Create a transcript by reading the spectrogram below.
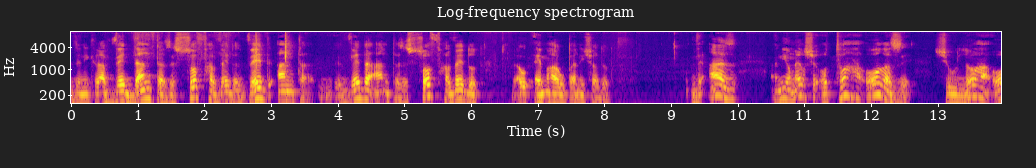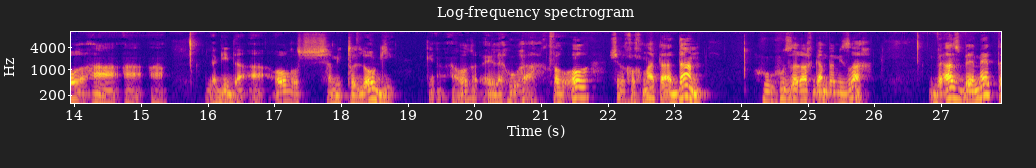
זה נקרא ודנטה, זה סוף הוודות, וד-אנטה, ודה-אנטה, זה סוף הוודות, הם האופנישדות. ואז אני אומר שאותו האור הזה, שהוא לא האור, ה, ה, ה, להגיד, האור המיתולוגי, כן, האור, אלא הוא כבר אור של חוכמת האדם, הוא, הוא זרח גם במזרח. ואז באמת,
